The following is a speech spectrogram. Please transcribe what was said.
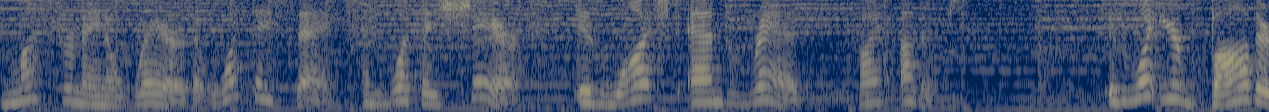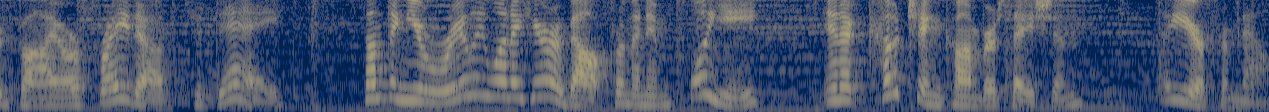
must remain aware that what they say and what they share is watched and read by others. Is what you're bothered by or afraid of today something you really want to hear about from an employee in a coaching conversation a year from now?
